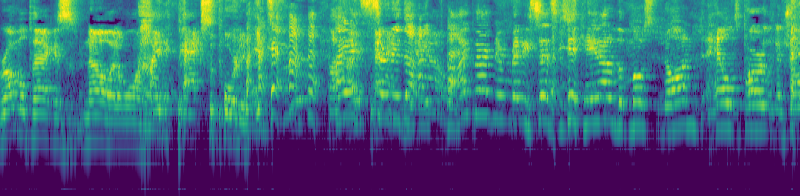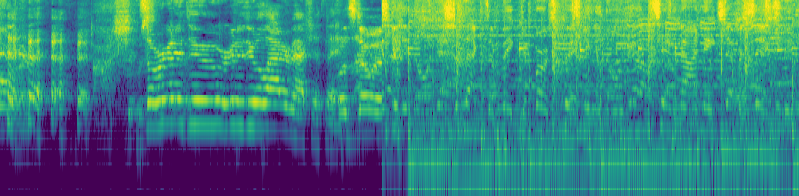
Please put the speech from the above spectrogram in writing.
Rumble Pack is no, I don't want it. Hype pack supported. I inserted the hype The pack. hype pack never made any sense because it came out of the most non-held part of the controller. So we're gonna do we're gonna do a ladder match, I think. Let's do it. Get it. Select and make your first pick. Get it on 10, 9, 8, 7, 6.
